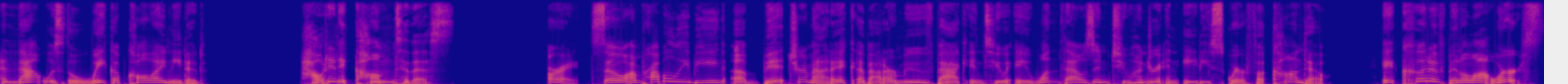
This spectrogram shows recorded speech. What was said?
And that was the wake up call I needed. How did it come to this? All right, so I'm probably being a bit dramatic about our move back into a 1,280 square foot condo. It could have been a lot worse,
